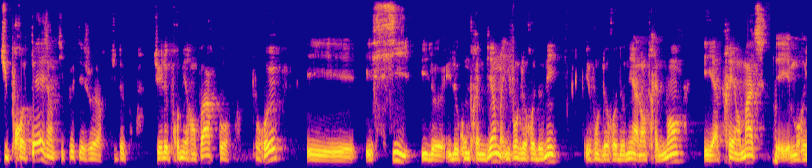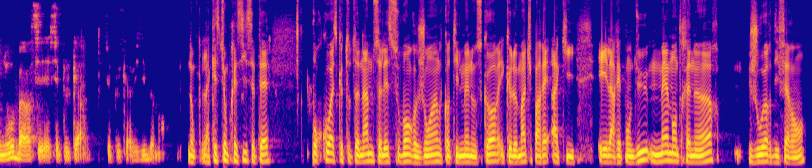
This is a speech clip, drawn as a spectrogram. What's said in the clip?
tu protèges un petit peu tes joueurs. Tu, te, tu es le premier rempart pour, pour eux. Et, et si ils, ils le comprennent bien, ben, ils vont le redonner ils vont le redonner à l'entraînement et après en match. Et Mourinho, ben, c'est plus le cas. C'est plus le cas, visiblement. Donc la question précise, c'était pourquoi est-ce que Tottenham se laisse souvent rejoindre quand il mène au score et que le match paraît acquis? Et il a répondu, même entraîneur, joueurs différents,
